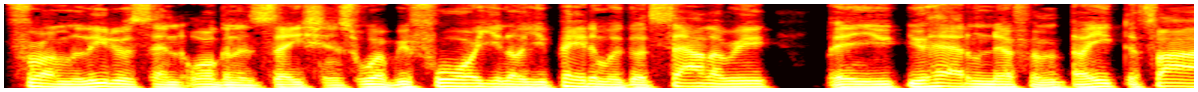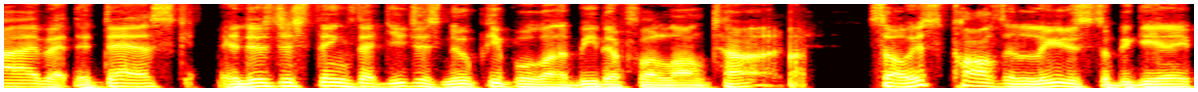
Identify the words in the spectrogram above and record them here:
from leaders and organizations where before, you know, you paid them a good salary and you, you had them there from eight to five at the desk. And there's just things that you just knew people were going to be there for a long time. So it's causing leaders to begin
